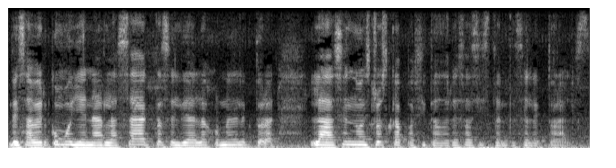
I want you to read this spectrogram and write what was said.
de saber cómo llenar las actas el día de la jornada electoral, la hacen nuestros capacitadores asistentes electorales.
